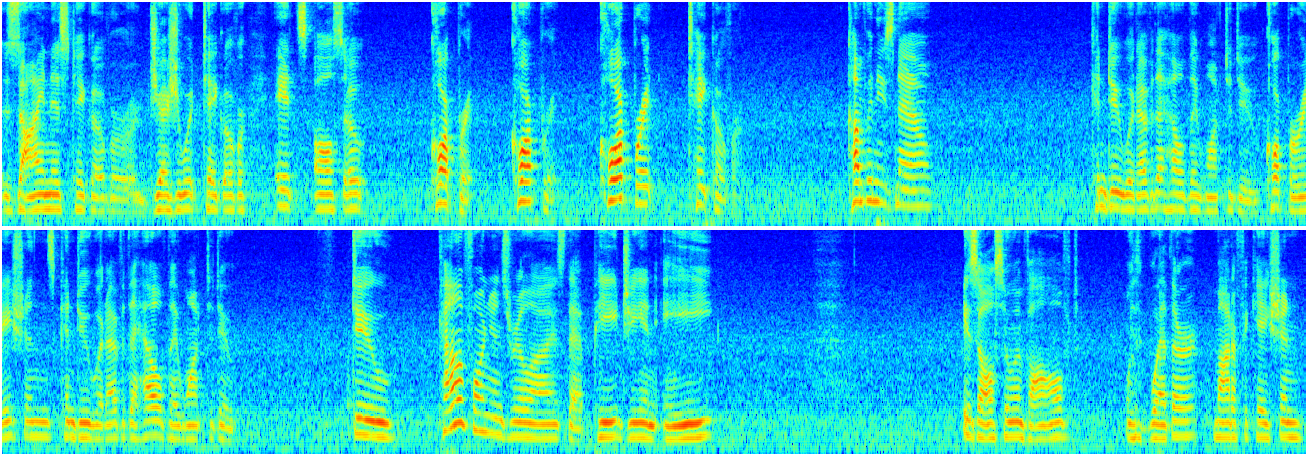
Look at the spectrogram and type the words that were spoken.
a Zionist takeover, or Jesuit takeover. It's also corporate, corporate, corporate takeover. Companies now can do whatever the hell they want to do. Corporations can do whatever the hell they want to do. Do Californians realize that PG&E is also involved with weather modification?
